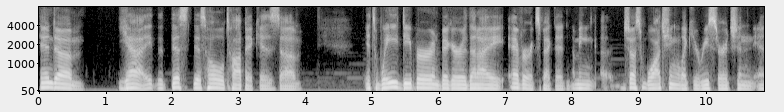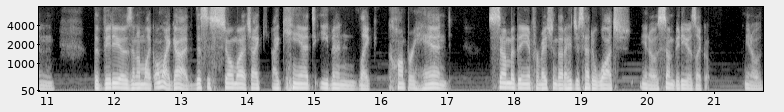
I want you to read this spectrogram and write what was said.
And um yeah it, this this whole topic is um it's way deeper and bigger than i ever expected. I mean uh, just watching like your research and and the videos and i'm like oh my god this is so much. I i can't even like comprehend some of the information that i just had to watch you know some videos like you know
